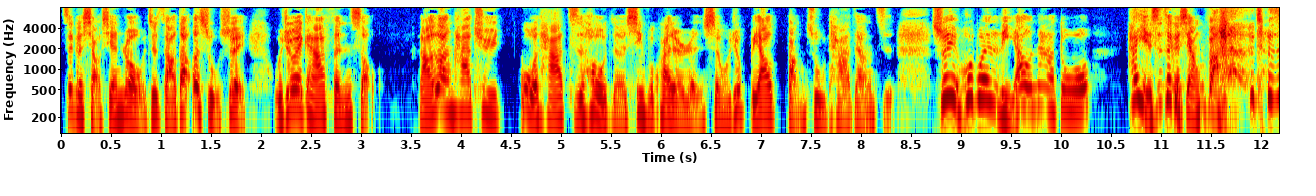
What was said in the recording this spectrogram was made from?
这个小鲜肉，我就找到二十五岁，我就会跟他分手。然后让他去过他之后的幸福快乐人生，我就不要绑住他这样子。所以会不会里奥纳多他也是这个想法？就是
